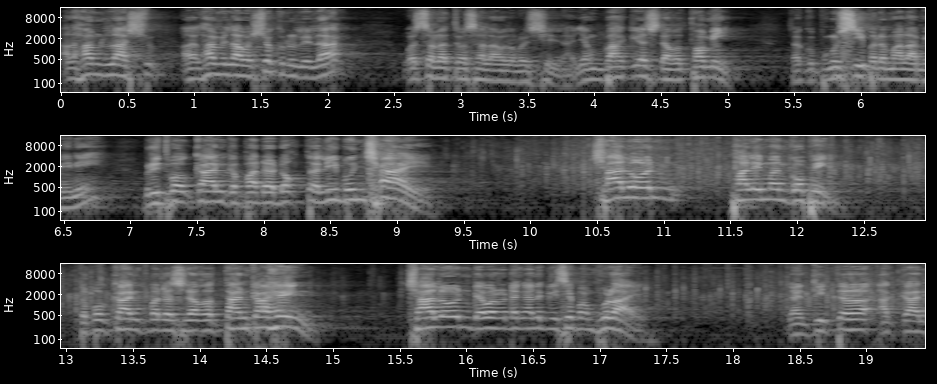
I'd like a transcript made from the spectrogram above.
Alhamdulillah alhamdulillah wa syukrulillah wassalatu wassalamu ala rasulillah. Yang bahagia saudara Tommy, selaku pengusi pada malam ini Beri tepukan kepada Boon Chai, calon Parlimen Goping. Tepukan kepada saudara Tan Kah Heng, calon Dewan Undangan Negeri Sepang Pulai. Dan kita akan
